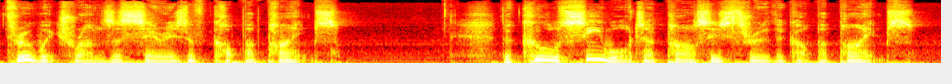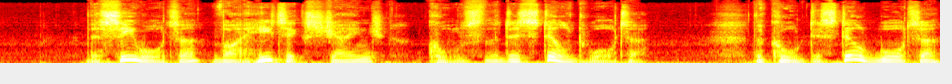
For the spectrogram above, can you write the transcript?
through which runs a series of copper pipes. The cool seawater passes through the copper pipes. The seawater, via heat exchange, cools the distilled water. The cooled distilled water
